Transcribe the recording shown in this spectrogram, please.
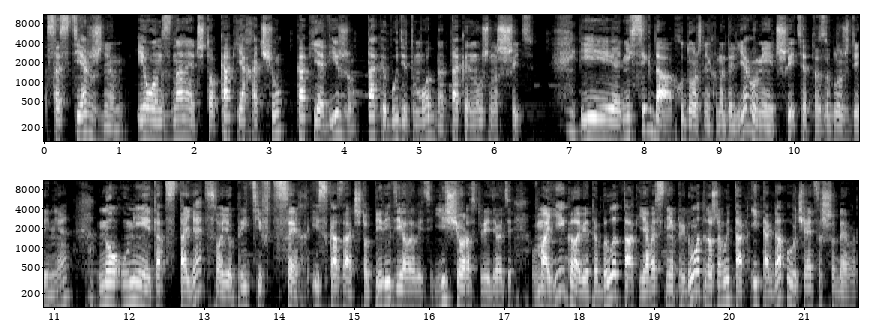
со стержнем, и он знает, что как я хочу, как я вижу, так и будет модно, так и нужно шить. И не всегда художник-модельер умеет шить, это заблуждение, но умеет отстоять свое, прийти в цех и сказать, что переделывайте, еще раз переделайте. В моей голове это было так, я во сне придумал, это должно быть так. И тогда получается шедевр.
